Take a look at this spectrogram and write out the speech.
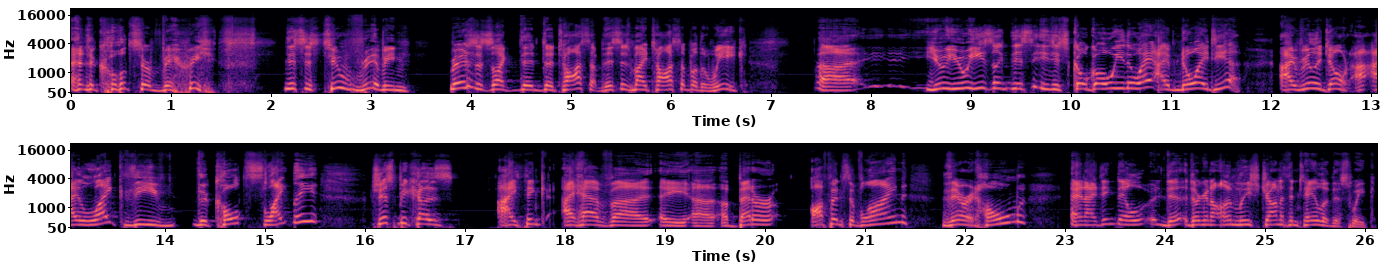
and the Colts are very. This is too. I mean, this is like the, the toss up. This is my toss up of the week. Uh, you you easily this just go go either way. I have no idea. I really don't. I, I like the the Colts slightly, just because I think I have uh, a a better offensive line. They're at home, and I think they'll they're going to unleash Jonathan Taylor this week.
